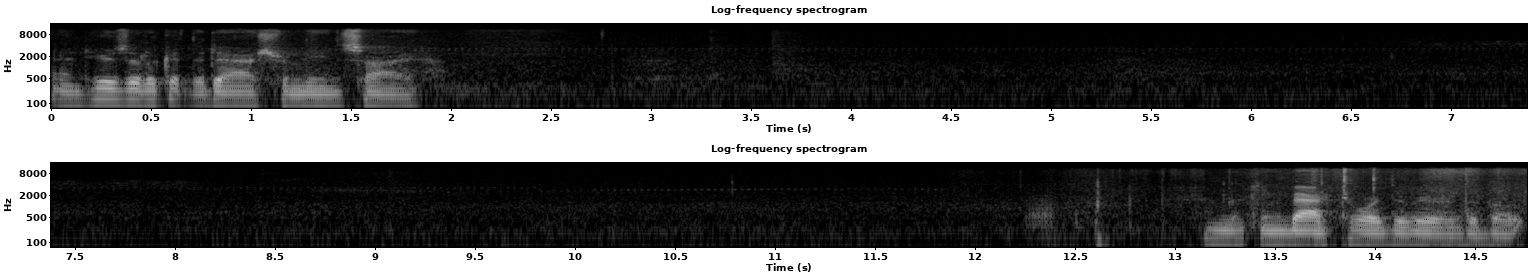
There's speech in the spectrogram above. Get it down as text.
And here's a look at the dash from the inside. And looking back toward the rear of the boat.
